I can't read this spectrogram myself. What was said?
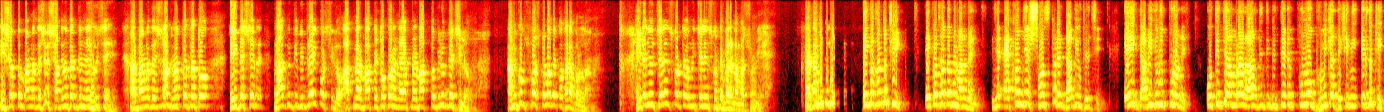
এইসব তো বাংলাদেশের স্বাধীনতার জন্যই হয়েছে আর বাংলাদেশের স্বাধীনতাটা তো এই দেশের রাজনীতিবিদরাই করছিল। আপনার বাপে তো করে নাই, আপনার বাপ তো বিরুদ্ধে ছিল। আমি খুব স্পষ্টভাবে কথাটা বললাম। এটা যদি চ্যালেঞ্জ করতে হয়, উনি চ্যালেঞ্জ করতে পারেন আমার সঙ্গে। এই কথাটা তো ঠিক। এই কথাটা তো আপনি মানবেন যে এখন যে সংস্কারের দাবি উঠেছে এই দাবিগুলো পূরণে অতীতে আমরা রাজনীতিবিদদের কোনো ভূমিকা দেখিনি এটা তো ঠিক।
